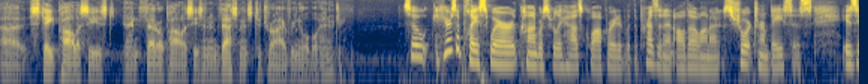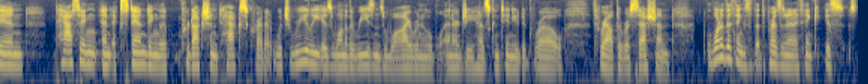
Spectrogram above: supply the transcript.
uh, state policies and federal policies and investments to drive renewable energy. So here's a place where Congress really has cooperated with the president, although on a short term basis, is in passing and extending the production tax credit, which really is one of the reasons why renewable energy has continued to grow throughout the recession one of the things that the president, I think, is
